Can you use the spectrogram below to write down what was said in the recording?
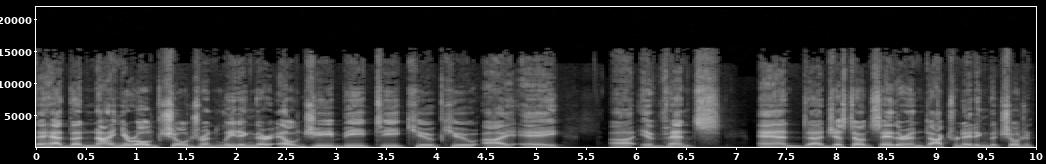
They had the nine year old children leading their LGBTQIA uh, events and uh, just don't say they're indoctrinating the children.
